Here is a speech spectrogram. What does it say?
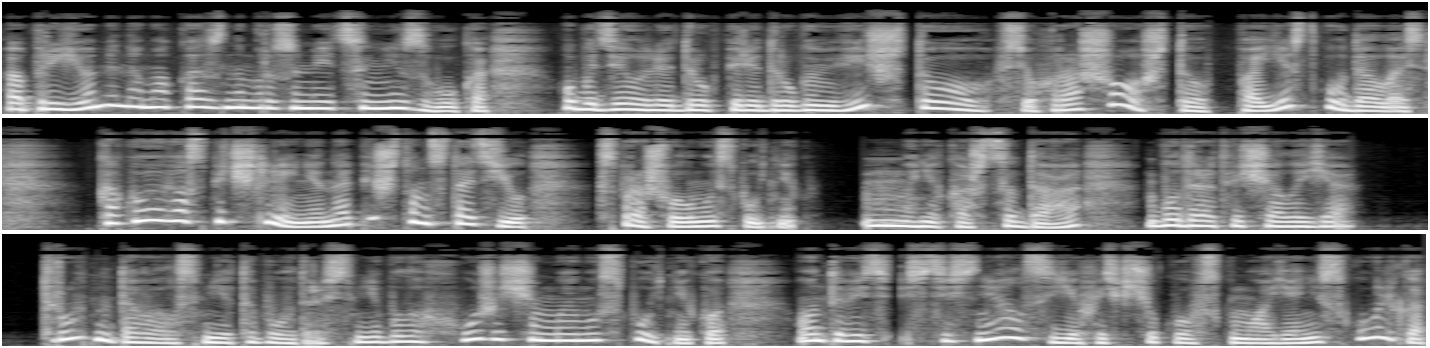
О приеме нам оказанном, разумеется, ни звука. Оба делали друг перед другом вид, что все хорошо, что поездка удалась. «Какое у вас впечатление? Напишет он статью?» — спрашивал мой спутник. «Мне кажется, да», — бодро отвечала я. Трудно давалась мне эта бодрость, мне было хуже, чем моему спутнику. Он-то ведь стеснялся ехать к Чуковскому, а я нисколько.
